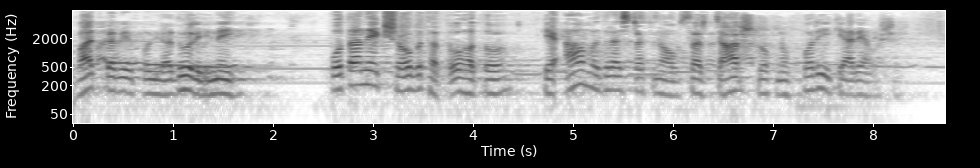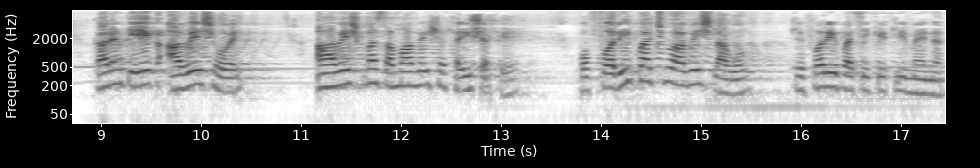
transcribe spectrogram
વાત કરવી પૂરી અધૂરી નહીં. પોતાને એક શોભ થતો હતો કે આ મદ્રાસ ટકનો અવસર ચાર શ્લોકનો ફરી ક્યારે આવશે? કારણ કે એક આવેશ હોય આવેશમાં સમાવેશ થઈ શકે. ફરી પાછું આવેશ લાવો એટલે ફરી પાછી કેટલી મહેનત?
